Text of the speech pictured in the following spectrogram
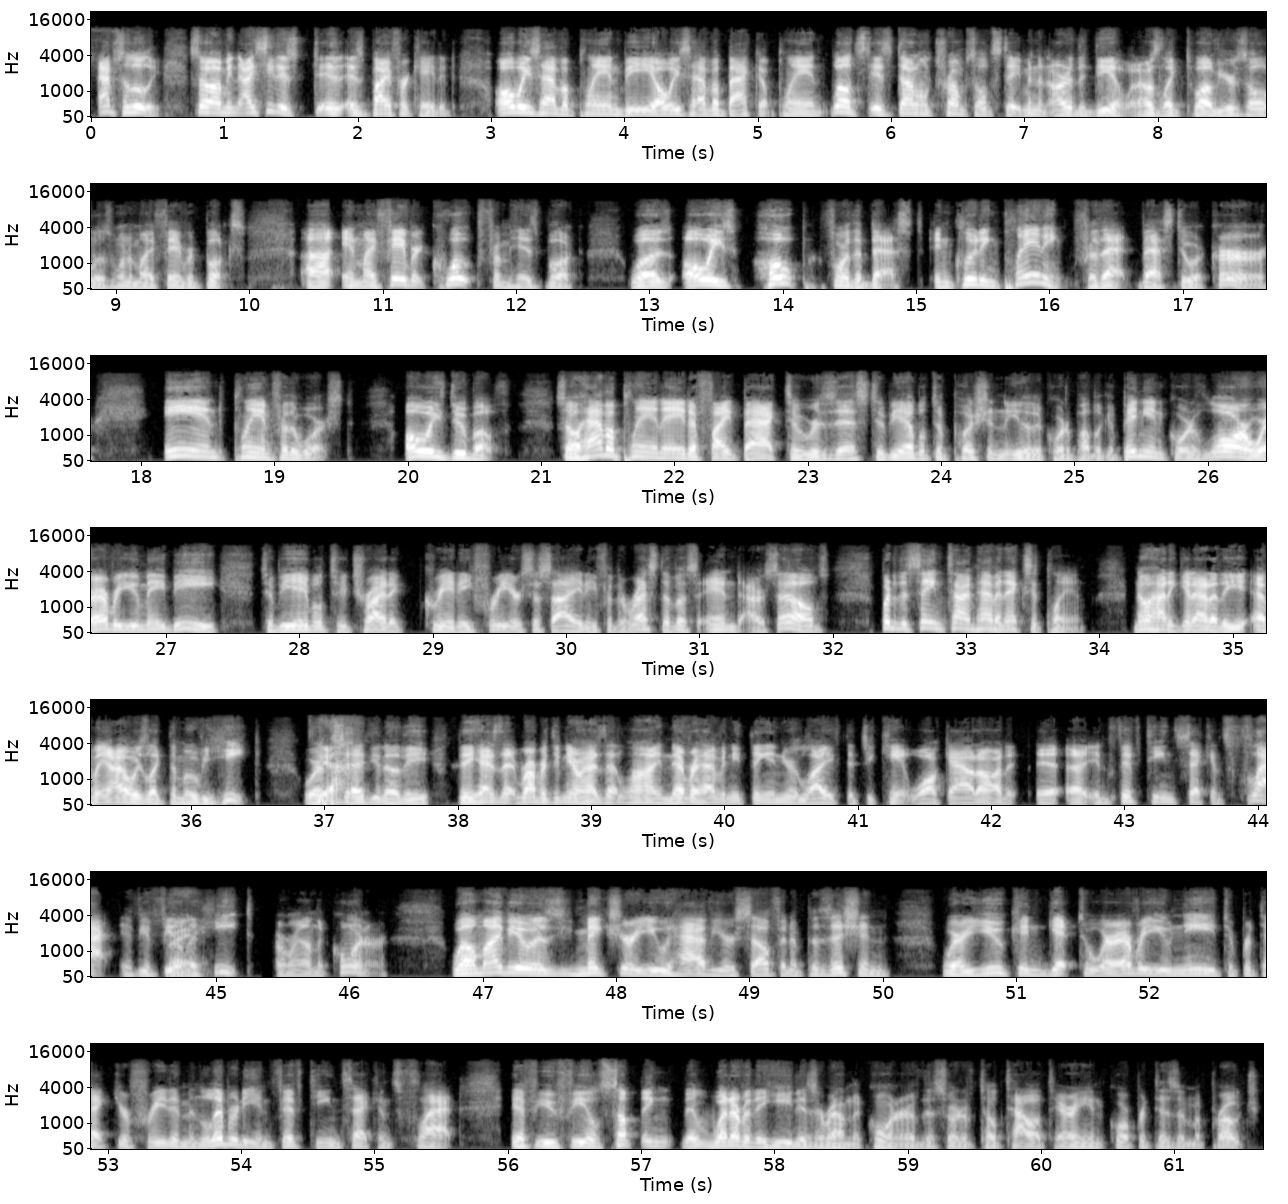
Absolutely. So, I mean, I see this as bifurcated. Always have a plan B, always have a backup plan. Well, it's, it's Donald Trump's old statement in Art of the Deal. When I was like 12 years old, it was one of my favorite books. Uh, and my favorite quote from his book was always hope for the best, including planning for that best to occur and plan for the worst. Always do both. So have a plan A to fight back, to resist, to be able to push in either the court of public opinion, court of law, or wherever you may be, to be able to try to create a freer society for the rest of us and ourselves. But at the same time, have an exit plan. Know how to get out of the. I mean, I always like the movie Heat, where it yeah. said, you know, the he has that Robert De Niro has that line: "Never have anything in your life that you can't walk out on uh, uh in 15 seconds flat if you feel right. the heat around the corner." Well, my view is make sure you have yourself in a position where you can get to wherever you need to protect your freedom and liberty in 15 seconds flat if you feel something that whatever the heat is around the corner of this sort of totalitarian corporatism approach.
